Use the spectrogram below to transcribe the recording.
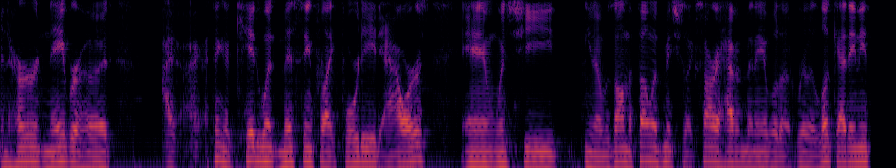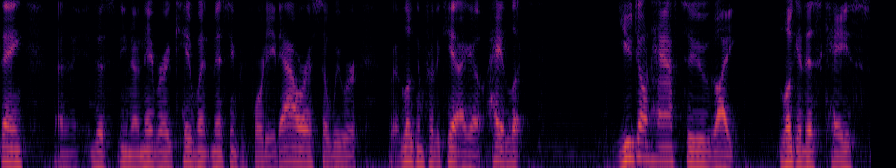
in her neighborhood, I, I think a kid went missing for like 48 hours. And when she you know, was on the phone with me. She's like, sorry, I haven't been able to really look at anything. Uh, this, you know, neighborhood kid went missing for 48 hours. So we were, we were looking for the kid. I go, hey, look, you don't have to like look at this case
